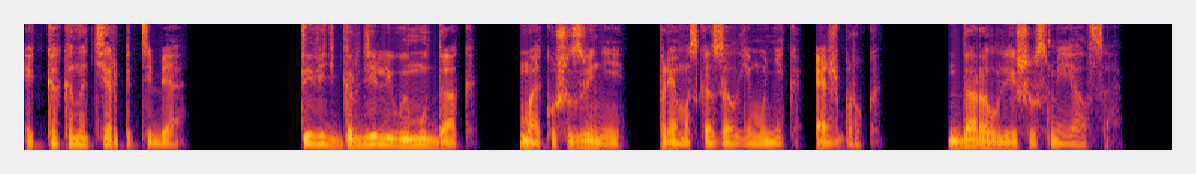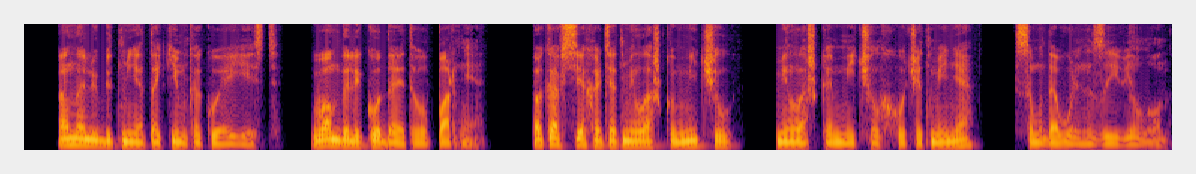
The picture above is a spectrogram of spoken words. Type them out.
И как она терпит тебя? Ты ведь горделивый мудак. Майк, уж извини, прямо сказал ему Ник Эшбрук. Даррелл лишь рассмеялся. Она любит меня таким, какой я есть. Вам далеко до этого парня. Пока все хотят милашку Митчелл, милашка Митчелл хочет меня, самодовольно заявил он.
